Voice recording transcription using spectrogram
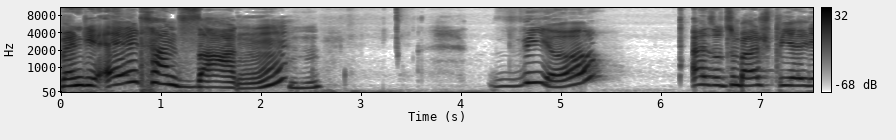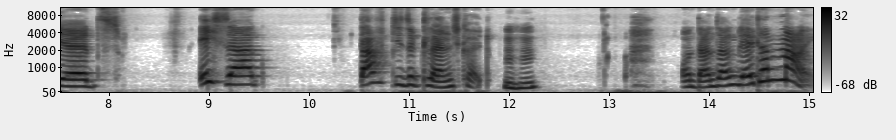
Wenn die Eltern sagen, wir, also zum Beispiel jetzt, ich sag, darf diese Kleinigkeit? Mhm. Und dann sagen die Eltern nein.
